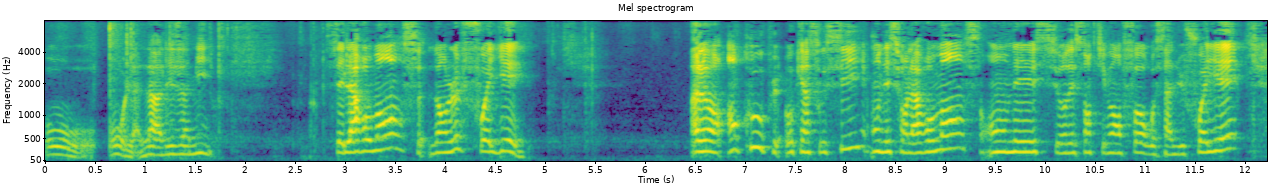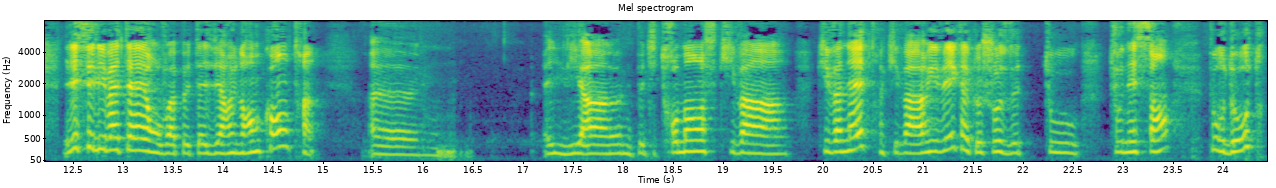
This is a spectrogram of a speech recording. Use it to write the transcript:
Oh, oh là là, les amis. C'est la romance dans le foyer. Alors, en couple, aucun souci. On est sur la romance. On est sur des sentiments forts au sein du foyer. Les célibataires, on va peut-être vers une rencontre. Euh, il y a une petite romance qui va, qui va naître, qui va arriver, quelque chose de tout, tout naissant. Pour d'autres,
